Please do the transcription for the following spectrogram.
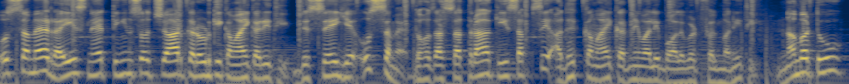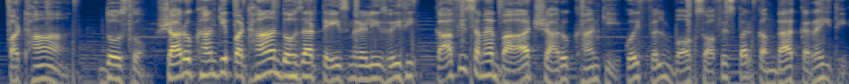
उस समय रईस ने 304 करोड़ की कमाई करी थी, जिससे ये उस समय 2017 की सबसे अधिक कमाई करने वाली बॉलीवुड फ़िल्म बनी थी। Number two Pathaan. दोस्तों, शाहरुख खान की पठान 2023 में रिलीज़ हुई थी। काफ़ी समय बाद शाहरुख खान की कोई फ़िल्म बॉक्स ऑफ़िस पर कम कर रही थी।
